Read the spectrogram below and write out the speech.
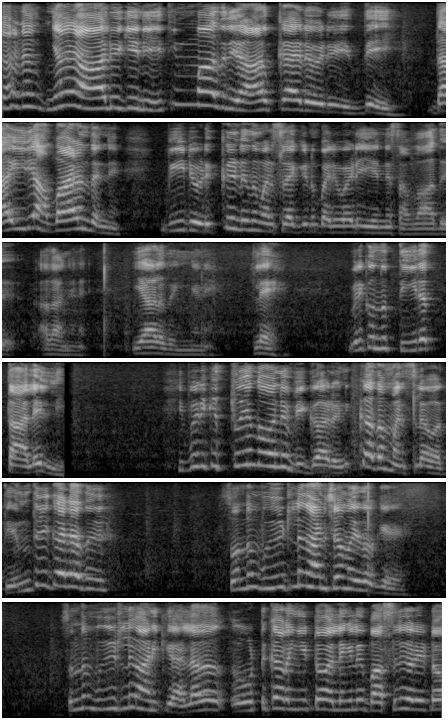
കാരണം ഞാൻ ആലോചിക്കുന്നേ ഇമാതിരി ആൾക്കാരുടെ ഒരു ഇതേ. ധൈര്യം അപാരം തന്നെ. വീഡിയോ എടുക്കുന്നുണ്ടെന്ന് മനസ്സിലാക്കിയിട്ടും പരിപാടി ചെയ്യുന്ന സവാദ് അതങ്ങനെ. ഇയാളിത് ഇങ്ങനെ അല്ലേ ഇവർക്കൊന്നും തീരെ തലയില്ലേ. ഇവർക്ക് ഇത്രയും തോന്നുന്ന വികാരം. എനിക്കതാ മനസ്സിലാവാത്ത. എന്ത് വികാരം അത്? സ്വന്തം വീട്ടിൽ കാണിച്ചാൽ മതി ഇതൊക്കെ. സ്വന്തം വീട്ടിൽ കാണിക്കുക. അല്ലാതെ റോട്ടിൽ ഇറങ്ങിയിട്ടോ അല്ലെങ്കിൽ ബസ്സിൽ കയറിയിട്ടോ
